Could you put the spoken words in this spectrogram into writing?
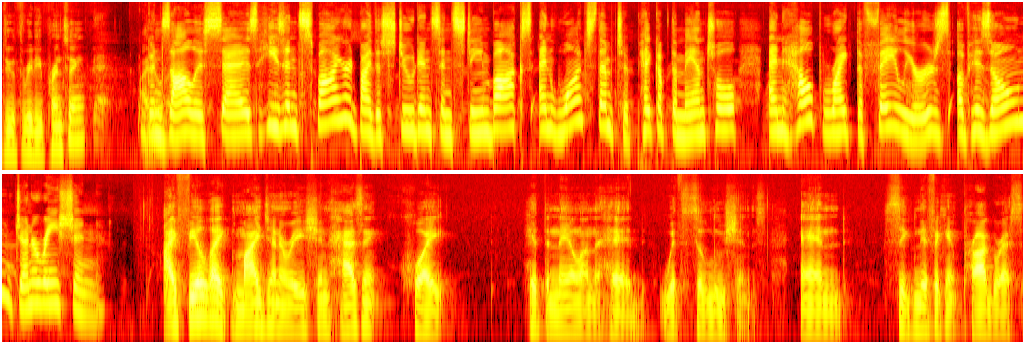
do 3D printing. Gonzalez says he's inspired by the students in STEAM Box and wants them to pick up the mantle and help right the failures of his own generation. I feel like my generation hasn't quite hit the nail on the head with solutions and significant progress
